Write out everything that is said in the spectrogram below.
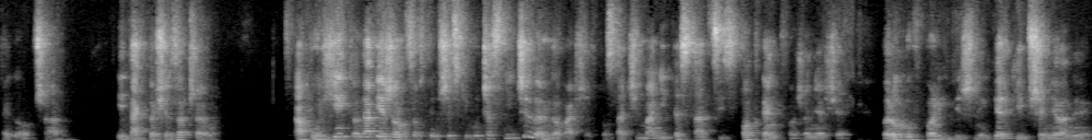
tego obszaru. I tak to się zaczęło. A później to na bieżąco w tym wszystkim uczestniczyłem, no właśnie w postaci manifestacji, spotkań, tworzenia się ruchów politycznych, wielkiej przemiany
